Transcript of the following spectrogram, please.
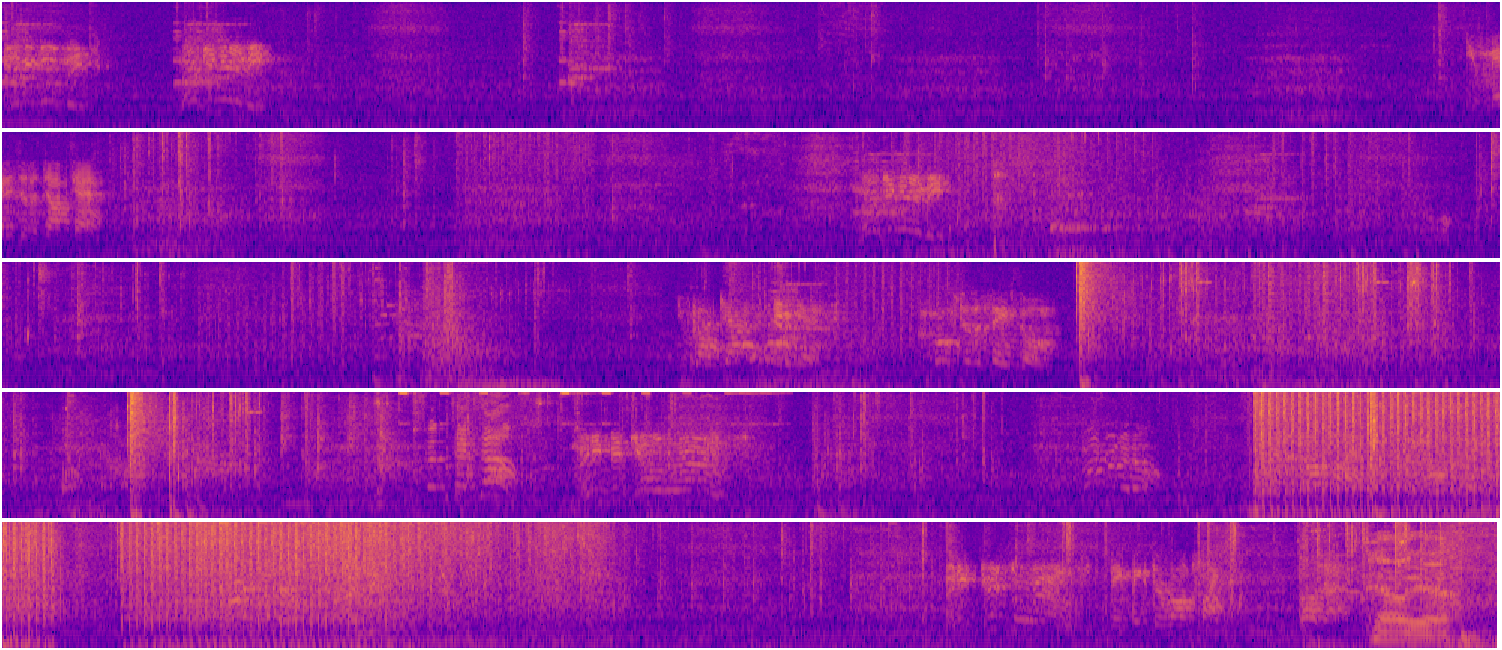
Enemy movement. Marking enemy. You've made it to the top 10. Well done. Hell yeah.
